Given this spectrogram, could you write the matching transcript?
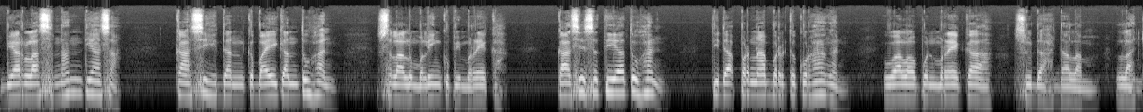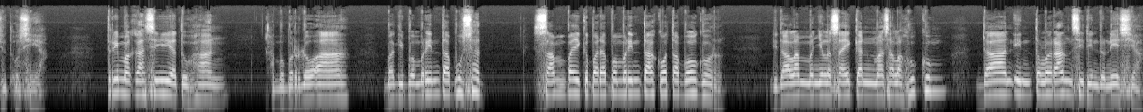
Biarlah senantiasa kasih dan kebaikan Tuhan selalu melingkupi mereka. Kasih setia Tuhan tidak pernah berkekurangan walaupun mereka sudah dalam lanjut usia. Terima kasih ya Tuhan. Hamba berdoa bagi pemerintah pusat sampai kepada pemerintah kota Bogor di dalam menyelesaikan masalah hukum dan intoleransi di Indonesia,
